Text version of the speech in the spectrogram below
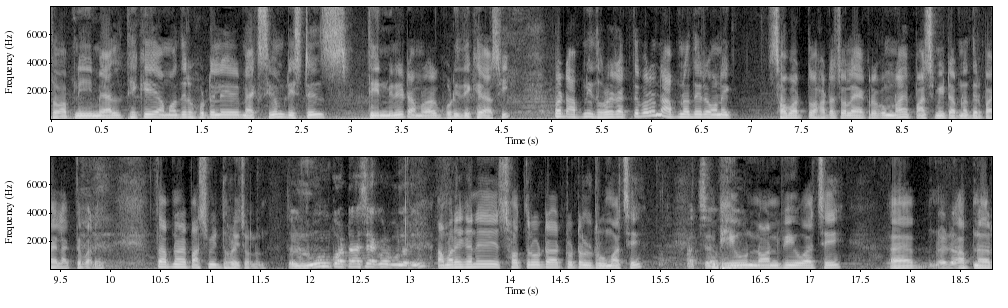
তো আপনি ম্যাল থেকে আমাদের হোটেলে ম্যাক্সিমাম ডিস্টেন্স তিন মিনিট আমরা ঘড়ি দেখে আসি। বাট আপনি ধরে রাখতে পারেন আপনাদের অনেক সবার তো হাঁটা চলা একরকম নয় পাঁচ মিনিট আপনাদের পায়ে লাগতে পারে। তো আপনারা পাঁচ মিনিট ধরে চলুন। তো রুম কটা আছে একবার বলে দিন? আমার এখানে সতেরোটা টোটাল রুম আছে। আচ্ছা ভিউ নন ভিউ আছে। আপনার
